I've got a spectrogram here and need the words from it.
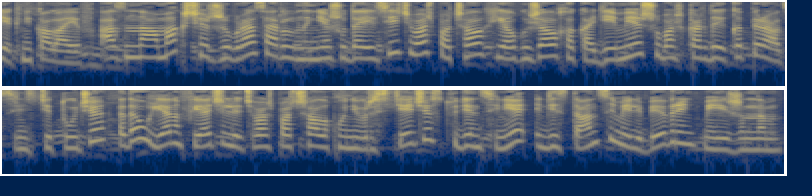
Олег Николаев. Азнамак шержевра сарлыныне шудаилсе чуваш патшалық ялгужалых академия шубашкарды кооперации институте, тогда Ульянов ячили чуваш патшалық университете студентсине дистанции мелебе врент мейжинным.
